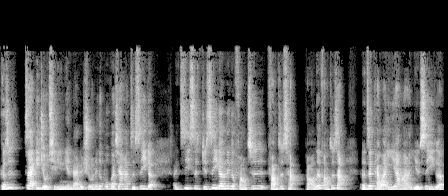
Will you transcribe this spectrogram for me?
可是，在一九七零年代的时候，那个波克夏它只是一个，呃，只是只是一个那个纺织纺织厂。好，那纺织厂呃在台湾一样啊，也是一个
